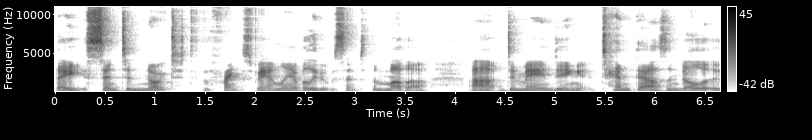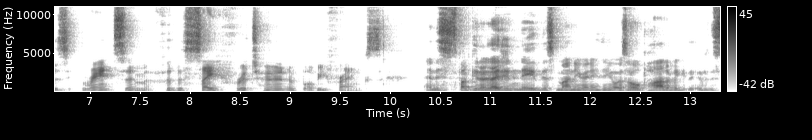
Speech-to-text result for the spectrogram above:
They sent a note to the Franks family. I believe it was sent to the mother, uh, demanding ten thousand dollars ransom for the safe return of Bobby Franks. And this is fuck, you know, they didn't need this money or anything. It was all part of it. it was,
